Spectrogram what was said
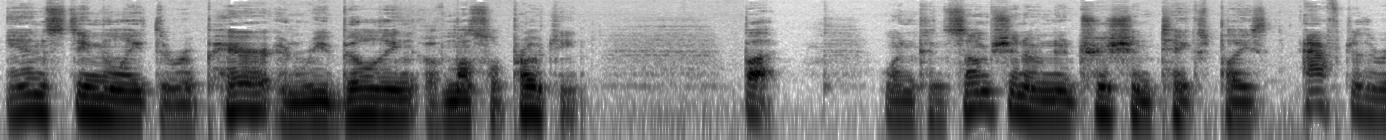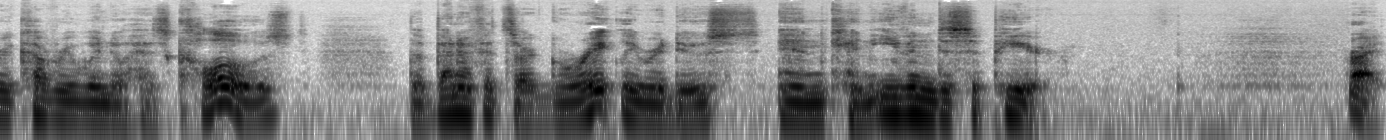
and stimulate the repair and rebuilding of muscle protein. But when consumption of nutrition takes place after the recovery window has closed, the benefits are greatly reduced and can even disappear. Right,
